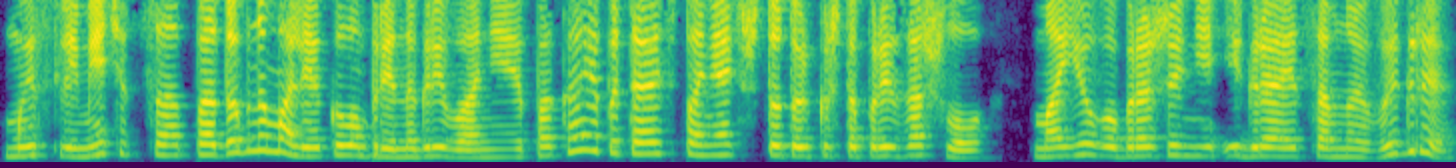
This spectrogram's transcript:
Мысли мечутся, подобно молекулам при нагревании, пока я пытаюсь понять, что только что произошло. Мое воображение играет со мной в игры?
